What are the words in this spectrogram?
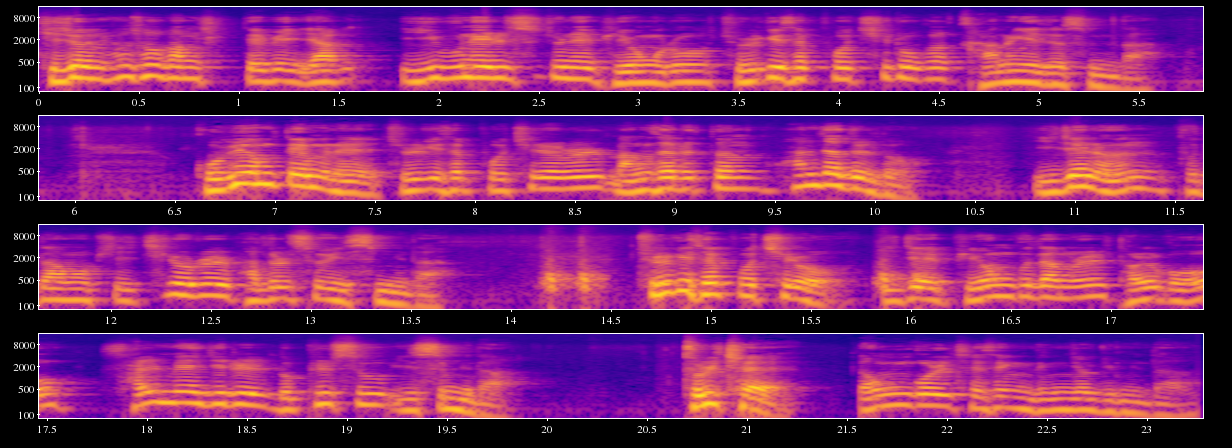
기존 효소 방식 대비 약 2분의 1 수준의 비용으로 줄기세포 치료가 가능해졌습니다. 고비용 때문에 줄기세포 치료를 망설였던 환자들도 이제는 부담 없이 치료를 받을 수 있습니다. 줄기세포 치료, 이제 비용 부담을 덜고 삶의 질을 높일 수 있습니다. 둘째, 연골 재생 능력입니다.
